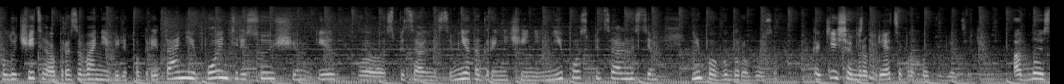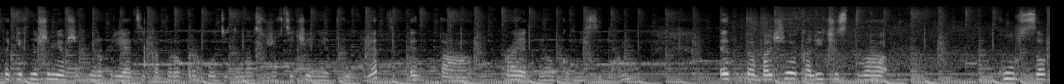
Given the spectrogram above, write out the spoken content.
получить образование в Великобритании по интересующим их э, специальностям. Нет ограничений ни по специальностям, ни по выбору вузов. Какие еще мероприятия проходят в библиотеке? Одно из таких нашумевших мероприятий, которое проходит у нас уже в течение двух лет, это проект «Наука вне себя». Это большое количество курсов,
